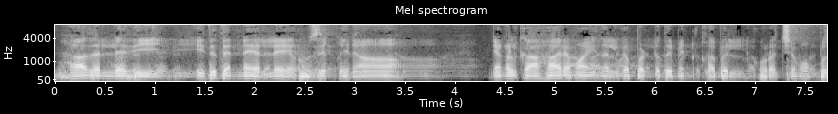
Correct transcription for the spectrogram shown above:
ഹാദല്ലതി ഇത് തന്നെയല്ലേ റുസിഖിന. ഞങ്ങൾക്ക് ആഹാരമായി നൽകപ്പെട്ടത് മിൻ കബിൽ കുറച്ചു മുമ്പ്.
